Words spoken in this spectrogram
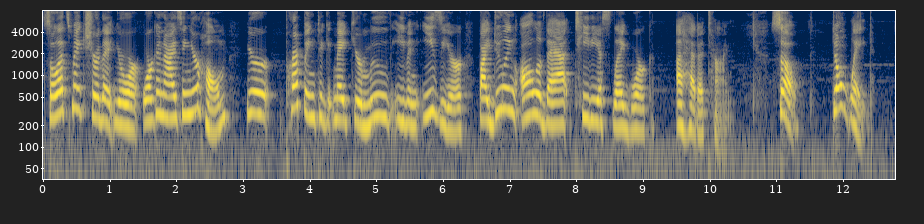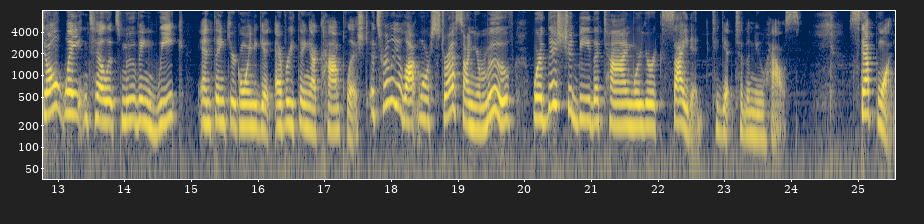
So let's make sure that you're organizing your home. You're prepping to make your move even easier by doing all of that tedious legwork ahead of time. So don't wait. Don't wait until it's moving week and think you're going to get everything accomplished. It's really a lot more stress on your move where this should be the time where you're excited to get to the new house. Step one,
